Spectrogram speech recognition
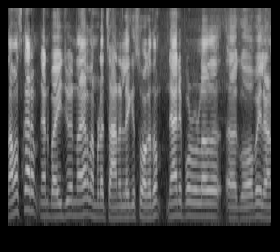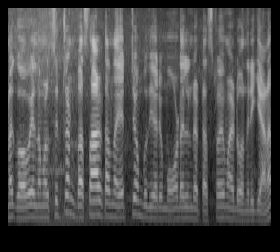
നമസ്കാരം ഞാൻ ബൈജു നായർ നമ്മുടെ ചാനലിലേക്ക് സ്വാഗതം. ഞാനിപ്പോൾ ഉള്ളത് ഗോവയിലാണ്. ഗോവയിൽ നമ്മൾ സിട്രൺ ബസാൾട്ട് എന്ന ഏറ്റവും പുതിയൊരു മോഡലിന്റെ ടെസ്റ്റ് ഡ്രൈവുമായിട്ട് വന്നിരിക്കുകയാണ്.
